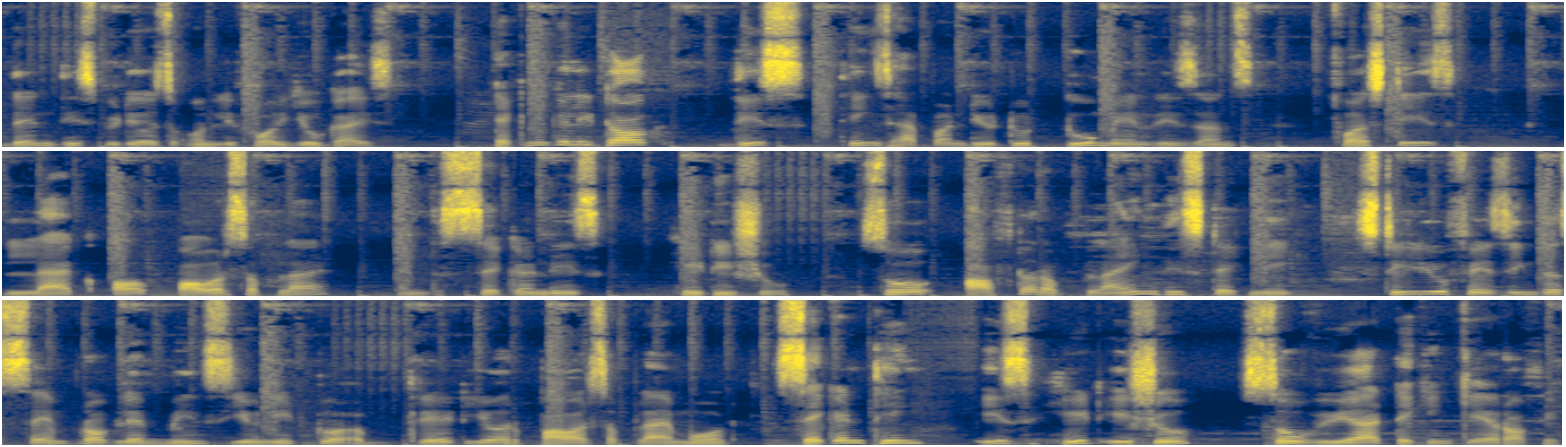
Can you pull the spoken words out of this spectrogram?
then this video is only for you guys technically talk these things happen due to two main reasons. First is lack of power supply and the second is heat issue. So after applying this technique still you facing the same problem means you need to upgrade your power supply mode. Second thing is heat issue so we are taking care of it.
